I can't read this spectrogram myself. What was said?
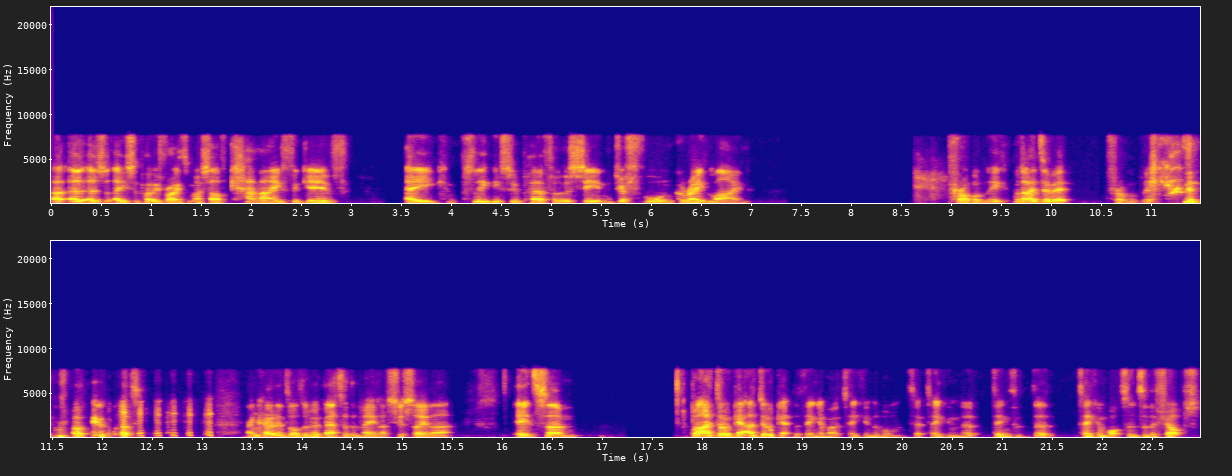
uh, as a supposed writer myself, can I forgive a completely superfluous scene just for one great line? Probably. Would I do it? Probably. Probably would. and Conan's also a bit better than me. Let's just say that. It's um, but I don't get I don't get the thing about taking the woman taking the things the taking Watson to the shops.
